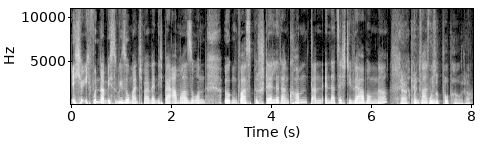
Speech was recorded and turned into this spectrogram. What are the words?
ich, ich wundere mich sowieso manchmal, wenn ich bei Amazon irgendwas bestelle, dann kommt, dann ändert sich die Werbung, ne? Ja, was Kette, ich- Hose, Puppe oder.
